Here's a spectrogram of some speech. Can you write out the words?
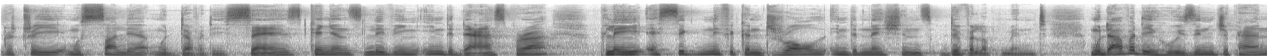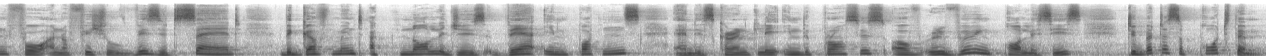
Secretary Musalia Mudavadi says Kenyans living in the diaspora play a significant role in the nation's development. Mudavadi, who is in Japan for an official visit, said the government acknowledges their importance and is currently in the process of reviewing policies to better support them.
